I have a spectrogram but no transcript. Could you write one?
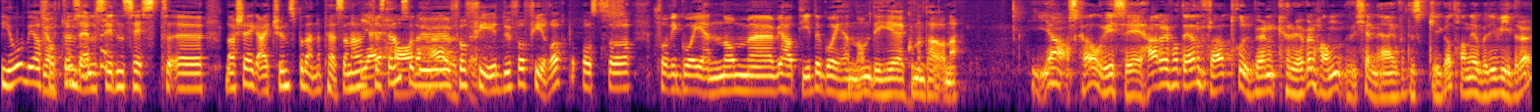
Jo, vi har fått en del siden sist. Eh, Nå har ikke jeg iTunes på denne PC-en her, Kristian, så du, her, får fyr, du får fyre opp, og så får vi gå igjennom eh, Vi har tid til å gå igjennom de eh, kommentarene. Ja, skal vi se. Her har vi fått en fra Torbjørn Krøvel. Han kjenner jeg faktisk godt. Han jobber i Widerøe.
